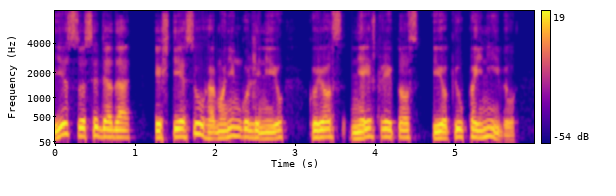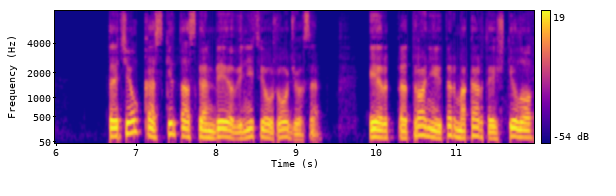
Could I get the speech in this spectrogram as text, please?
jis susideda iš tiesių harmoningų linijų, kurios neiškreiptos jokių painybių. Tačiau kas kitas skambėjo Vinicijaus žodžiuose. Ir Petronijui pirmą kartą iškilo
